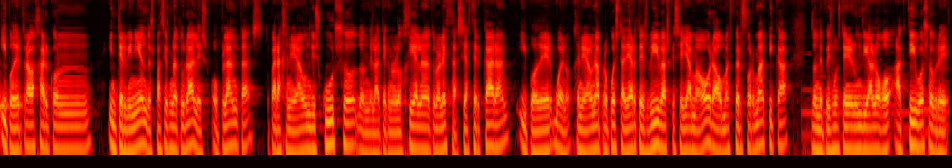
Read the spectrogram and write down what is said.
y poder trabajar con, interviniendo espacios naturales o plantas para generar un discurso donde la tecnología y la naturaleza se acercaran y poder bueno, generar una propuesta de artes vivas que se llama ahora o más performática, donde pudiésemos tener un diálogo activo sobre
